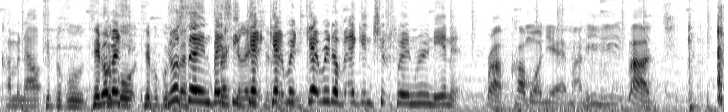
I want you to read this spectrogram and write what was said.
coming out. Typical, You're, typical, typical. you're spe- saying basically get get rid usual. get rid of egg and chips Wayne Rooney, innit? Bruv, come on, yeah, man. He, he blood.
